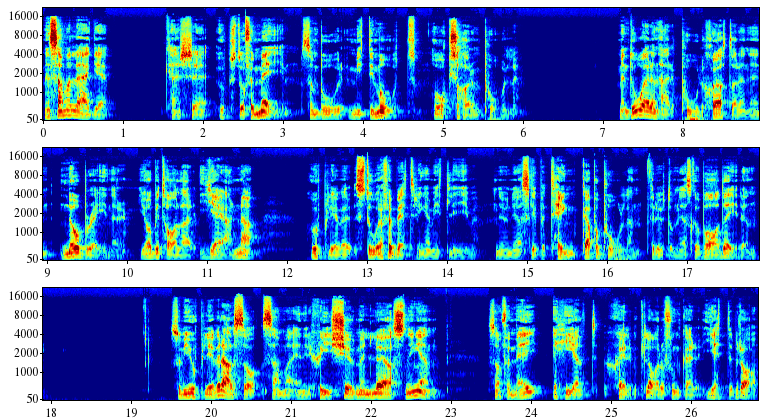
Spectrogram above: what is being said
Men samma läge kanske uppstår för mig som bor mitt emot och också har en pool. Men då är den här poolskötaren en no-brainer. Jag betalar gärna och upplever stora förbättringar i mitt liv nu när jag slipper tänka på poolen förutom när jag ska bada i den. Så vi upplever alltså samma energitjuv men lösningen som för mig är helt självklar och funkar jättebra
